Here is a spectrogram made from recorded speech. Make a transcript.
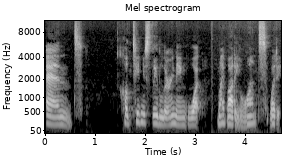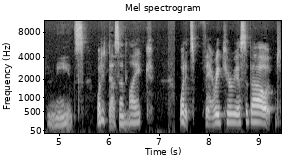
and continuously learning what my body wants what it needs what it doesn't like what it's very curious about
